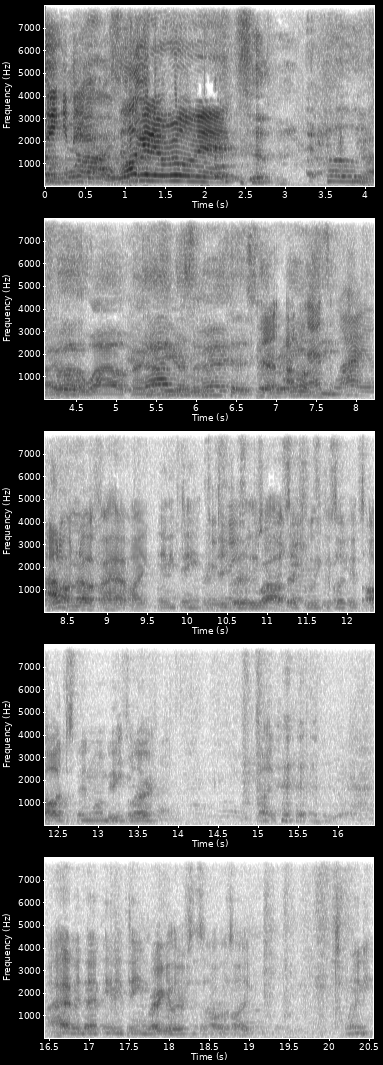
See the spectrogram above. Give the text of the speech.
Taking that. and walk in the room and Holy Nah, it was a fuck. wild thing God to bless hear, man. America is Yeah, I don't- That's wild. I don't know if I have like anything particularly wild sexually because like it's all just been one big blur. Like I haven't done anything regular since I was like twenty.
